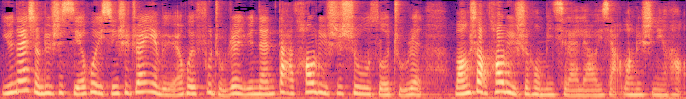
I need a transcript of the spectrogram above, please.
云南省律师协会刑事专业委员会副主任、云南大韬律师事务所主任王绍涛律师和我们一起来聊一下。王律师您好，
